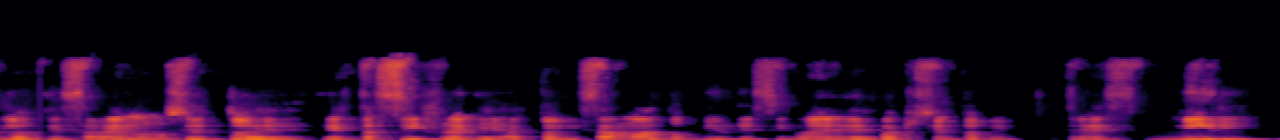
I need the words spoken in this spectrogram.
Lo que sabemos, ¿no es cierto?, es esta cifra que actualizamos al 2019 de 423 mil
